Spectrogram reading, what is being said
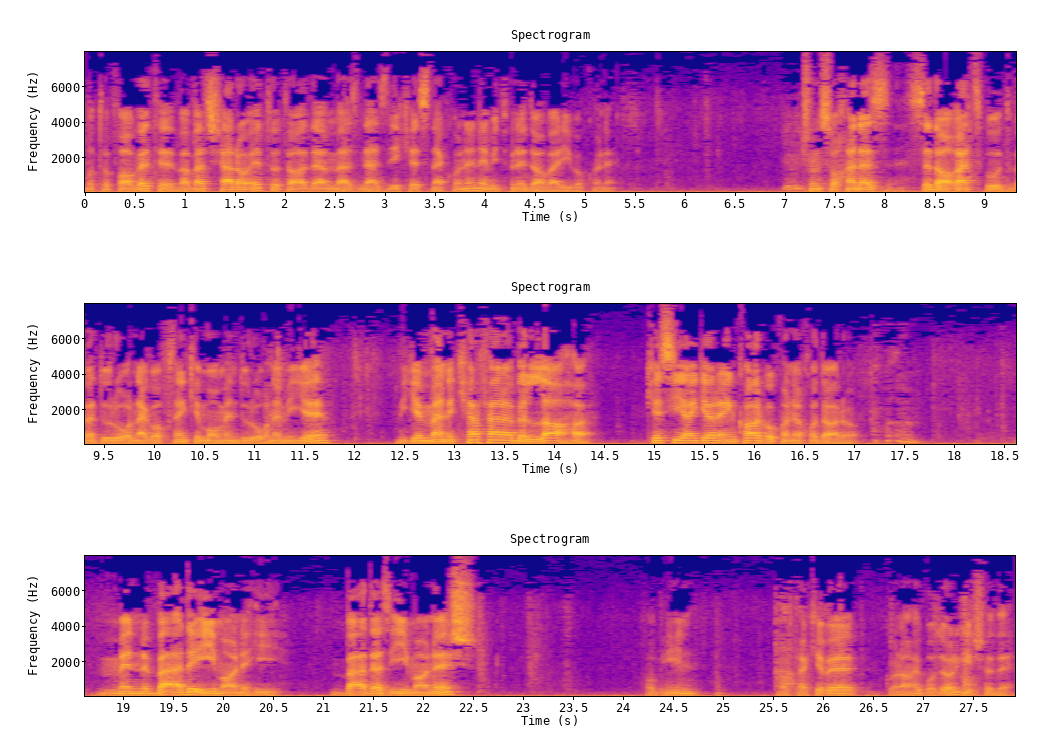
متفاوته و بعد شرایط رو تا آدم از نزدیک حس نکنه نمی‌تونه داوری بکنه. چون سخن از صداقت بود و دروغ نگفتن که مؤمن دروغ نمیگه میگه من کفر بالله. کسی اگر انکار بکنه خدا رو. من بعد ایمانهی. بعد از ایمانش خب این مرتکب گناه بزرگی شده.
